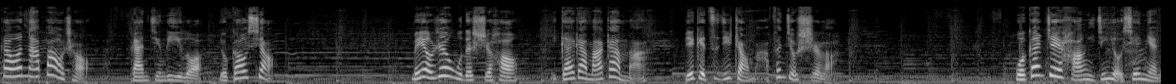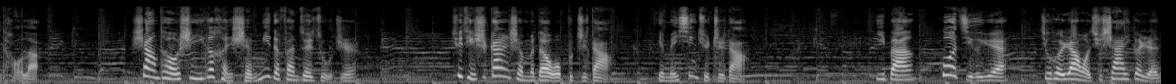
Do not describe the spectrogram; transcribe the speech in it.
干完拿报酬，干净利落又高效。没有任务的时候，你该干嘛干嘛，别给自己找麻烦就是了。我干这行已经有些年头了。上头是一个很神秘的犯罪组织，具体是干什么的我不知道，也没兴趣知道。一般过几个月就会让我去杀一个人，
